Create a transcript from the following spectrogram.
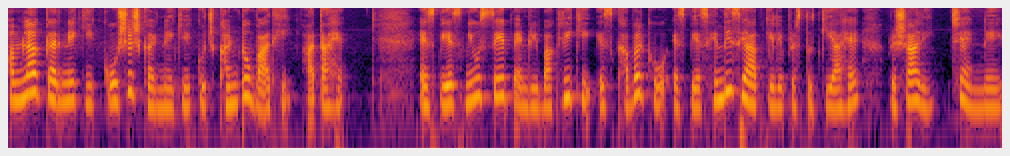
हमला करने की कोशिश करने के कुछ घंटों बाद ही आता है। एसपीएस न्यूज़ से पेनरी बाकली की इस खबर को एसपीएस हिंदी से आपके लिए प्रस्तुत किया है वृशाली जैन ने।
